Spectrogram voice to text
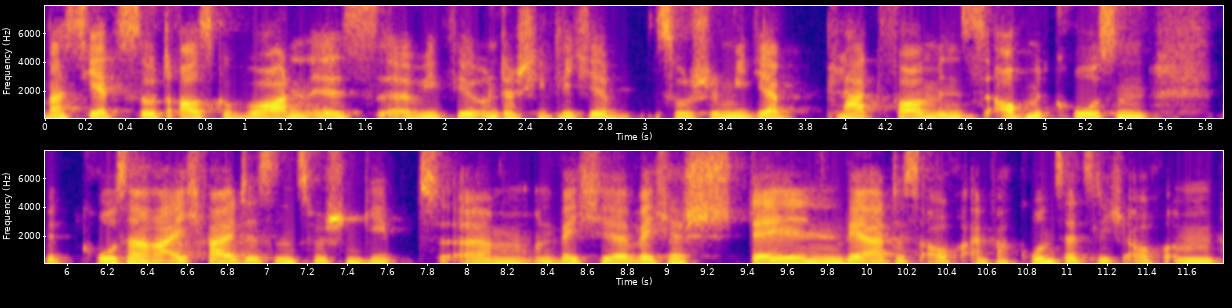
was jetzt so draus geworden ist, äh, wie viele unterschiedliche Social Media Plattformen es auch mit großen, mit großer Reichweite es inzwischen gibt ähm, und welche, welcher Stellenwert es auch einfach grundsätzlich auch im,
